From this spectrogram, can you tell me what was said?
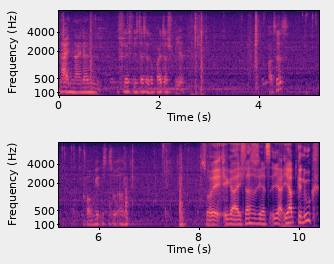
Nein, nein, nein. Vielleicht will ich das ja noch weiterspielen. Wartet. Warum geht nicht zu? Ah. So, e egal, ich lasse es jetzt. Ja, ihr habt genug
